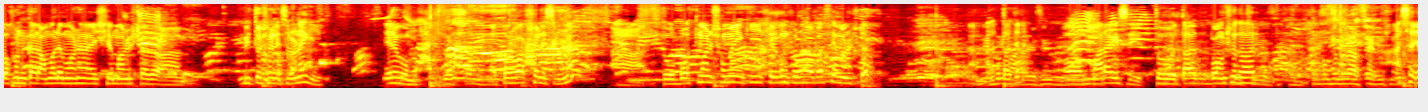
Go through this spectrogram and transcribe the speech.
তখনকার আমলে মনে হয় সে মানুষটার বিত্তশালী ছিল নাকি? এরকম। প্রভাবশালী ছিল না? তো বর্তমান সময়ে কি সেরকম প্রভাব আছে মানুষটা তাদের মারা গেছে। তো তার বংশধর? আছে।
